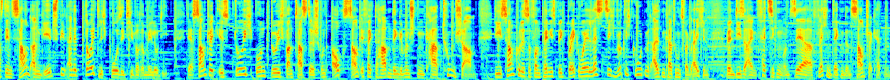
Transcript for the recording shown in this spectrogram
Was den Sound angeht, spielt eine deutlich positivere Melodie. Der Soundtrack ist durch und durch fantastisch und auch Soundeffekte haben den gewünschten Cartoon-Charme. Die Soundkulisse von Penny's Big Breakaway lässt sich wirklich gut mit alten Cartoons vergleichen, wenn diese einen fetzigen und sehr flächendeckenden Soundtrack hätten.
